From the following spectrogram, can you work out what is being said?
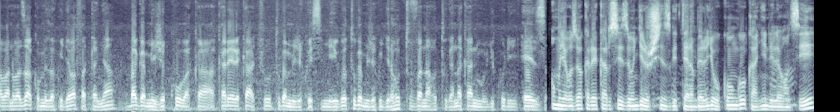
abantu bazakomeza kujya bafatanya bagamije kubaka akarere kacu tugamije kwesa imihigo tugamije kugira aho tuva n'aho tugana kandi mu by'ukuri heza. Umuyobozi w'akarere ka rusizi wungirije ushinzwe iterambere ry'ubukungu kankindi leonsi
